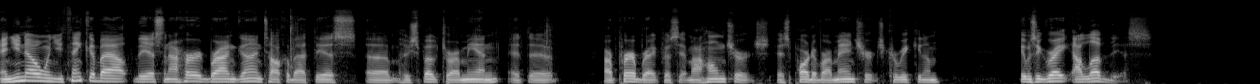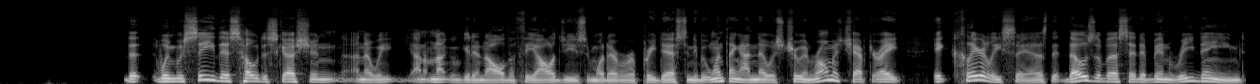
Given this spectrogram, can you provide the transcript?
And you know, when you think about this, and I heard Brian Gunn talk about this, um, who spoke to our men at the our prayer breakfast at my home church as part of our man church curriculum. It was a great. I love this That when we see this whole discussion, I know we, I'm not going to get into all the theologies and whatever of predestiny, but one thing I know is true in Romans chapter 8, it clearly says that those of us that have been redeemed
